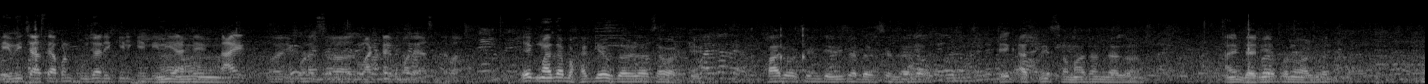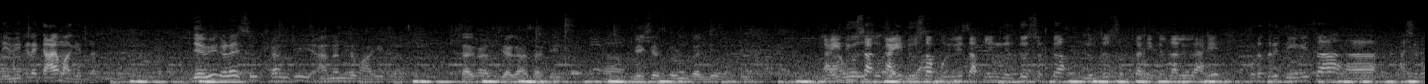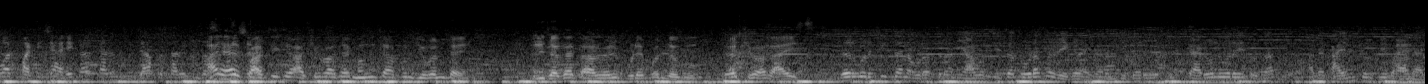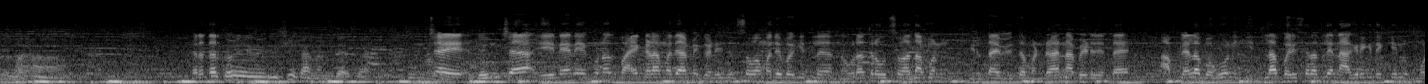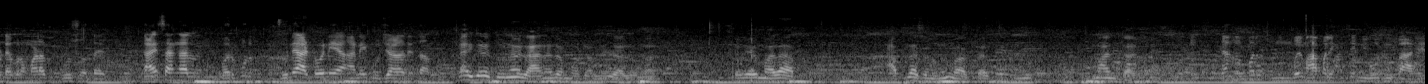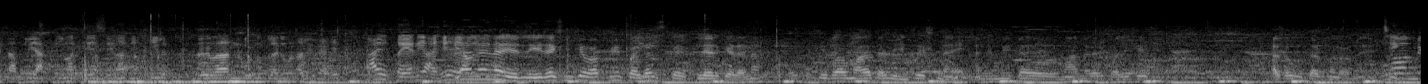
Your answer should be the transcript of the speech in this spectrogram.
देवीच्या हस्ते आपण पूजा देखील केलेली आहे. काय एकूणच वाटतंय तुम्हाला या संदर्भात? एक माझं भाग्य उजळलं असं वाटते फार वर्षांनी देवीचं दर्शन झालं. एक आत्मिक समाधान झालं. आणि धैर्य पण वाढलं. देवीकडे काय मागितलं? देवीकडे सुख शांती आनंद मागितला. सगळ्या जगासाठी विशेष करून गल्लीसाठी. काही दिवसा काही दिवसापूर्वीच आपली निर्दोष सुटका निर्दोष सुटका देखील झालेली आहे. कुठेतरी देवीचा आशीर्वाद पाठीचे आहे का? कारण ज्या प्रकारे आहे, पाठीचे आशीर्वाद आहे म्हणून तर आपण जिवंत आहे. आणि जगात आलेले पुढे पण जगू. त्याशिवाय आहेच दरवर्षीचा नवरात्र आणि यावर्षीचा थोडासा वेगळा आहे. कारण की दरवर्षी पॅरोलवर येत होता. आता कायमस्वरूपी बाहेर आलेला. हां. खरं तर तो विशेष आनंद आहे असा. तुमच्या तुमच्या येण्याने एकूणच भायखळामध्ये आम्ही गणेश उत्सवामध्ये बघितलं नवरात्र उत्सवात आपण फिरताय विविध मंडळांना भेट देत आहे आपल्याला बघून इथला परिसरातले नागरिक देखील मोठ्या प्रमाणात खुश होत आहेत. काय सांगाल? भरपूर जुन्या आठवणी अनेक उजाळा देतात काय करे जुना लहानाचा मोठा मी झालो मग. सगळे मला आपला समजून वागतात मानतात. त्याचबरोबर मुंबई महापालिकेच्या निवडणुका आहेत आपली अखिल भारतीय सेना देखील दरवेळा निवडणूक लढवत आलेली आहे. काय तयारी आहे नाही? नाही इलेक्शनच्या बाबतीत मी पहिलाच क्लिअर केलं ना. की बाबा मला त्याचा इंटरेस्ट नाही आणि मी काय महानगरपालिकेत असं उतर मला नाही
